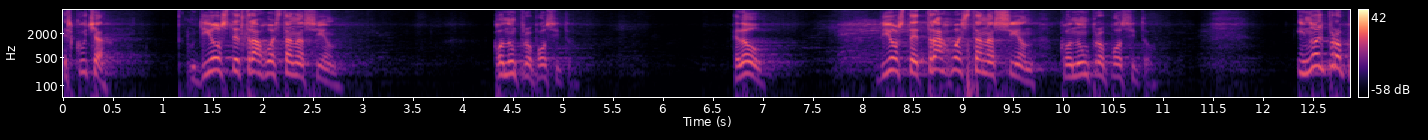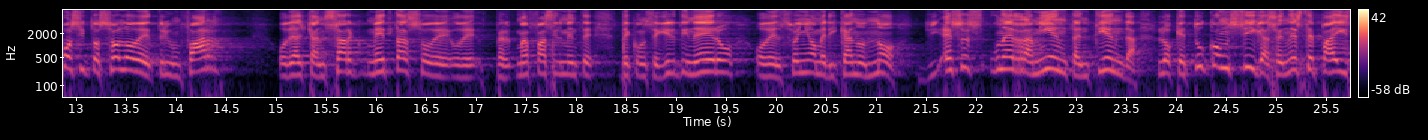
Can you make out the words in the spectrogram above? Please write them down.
Escucha, Dios te trajo a esta nación con un propósito. Hello. Dios te trajo a esta nación con un propósito. Y no el propósito solo de triunfar o de alcanzar metas o de, más fácilmente de conseguir dinero o del sueño americano, no. Eso es una herramienta, entienda. Lo que tú consigas en este país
